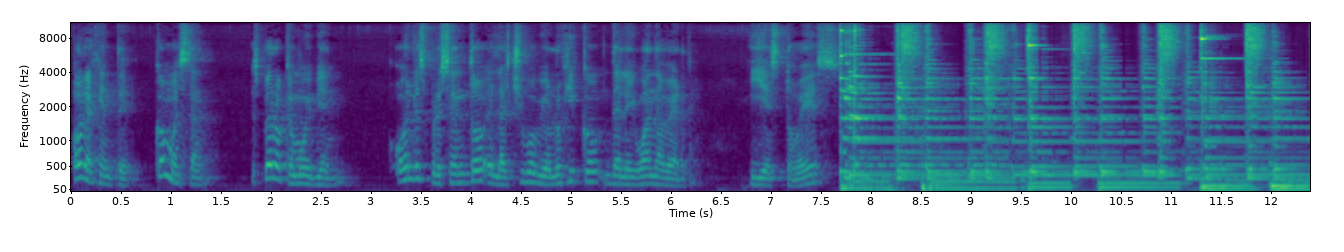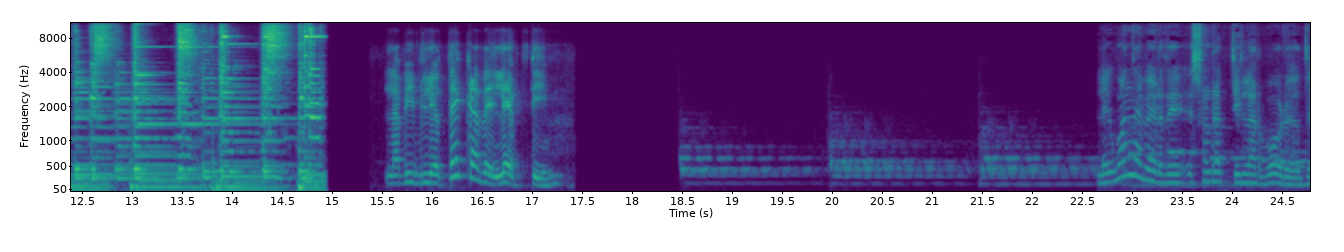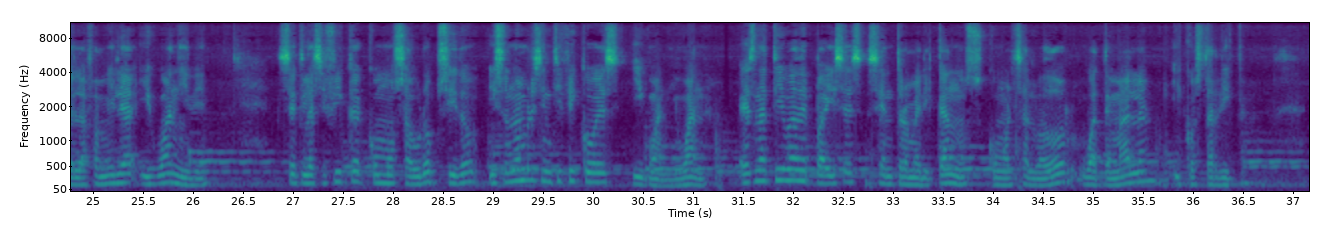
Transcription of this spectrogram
Hola gente, ¿cómo están? Espero que muy bien. Hoy les presento el archivo biológico de la iguana verde. Y esto es... La biblioteca de Lepti. La iguana verde es un reptil arbóreo de la familia Iguanidae se clasifica como saurópsido y su nombre científico es iguana. Es nativa de países centroamericanos como El Salvador, Guatemala y Costa Rica.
